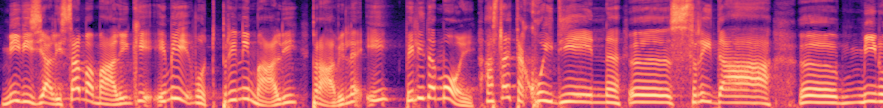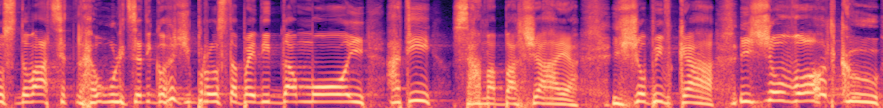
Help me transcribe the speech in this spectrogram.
мы взяли самый маленький, и мы вот принимали правильно и пили домой. А знаете, такой день, э, среда, э, минус 20 на улице, ты хочешь просто пойти домой, а ты самая большая, еще пивка, еще водку,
